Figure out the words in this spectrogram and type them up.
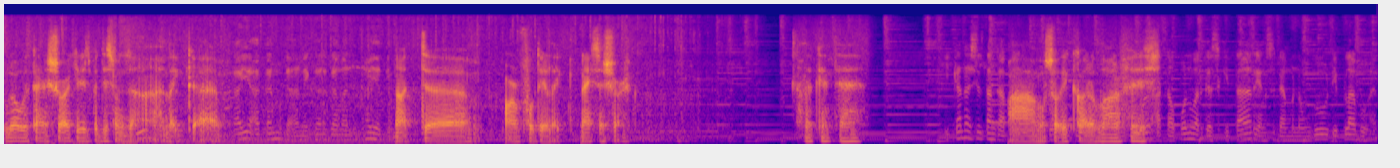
Forgot what kind of shark it is, but this one's uh, like uh, not uh, harmful. They're like nicer shark. Look at that. Ikan hasil tangkapan Wow, so they caught a lot of fish. ataupun warga sekitar yang sedang menunggu di pelabuhan.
